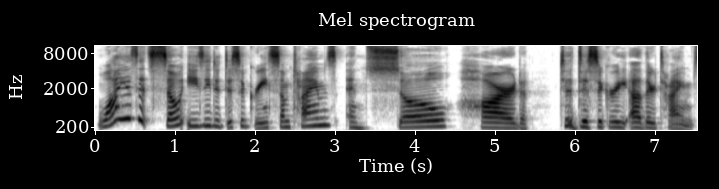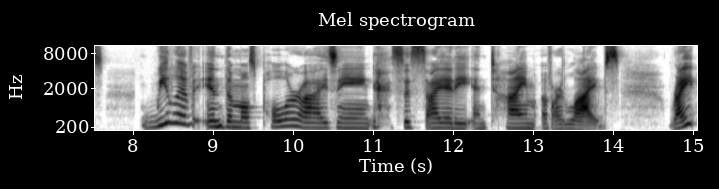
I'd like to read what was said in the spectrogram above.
Why is it so easy to disagree sometimes and so hard to disagree other times? We live in the most polarizing society and time of our lives, right?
